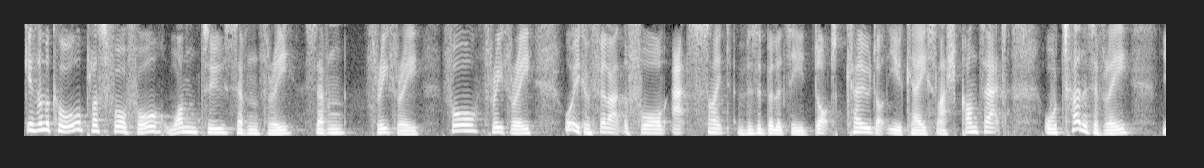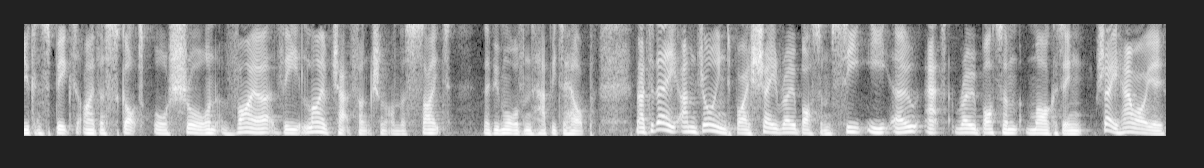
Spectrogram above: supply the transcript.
Give them a call, plus 44 1273 33433 or you can fill out the form at sitevisibility.co.uk slash contact alternatively you can speak to either scott or sean via the live chat function on the site They'd be more than happy to help. Now, today I'm joined by Shay Rowbottom, CEO at Rowbottom Marketing. Shay, how are you?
